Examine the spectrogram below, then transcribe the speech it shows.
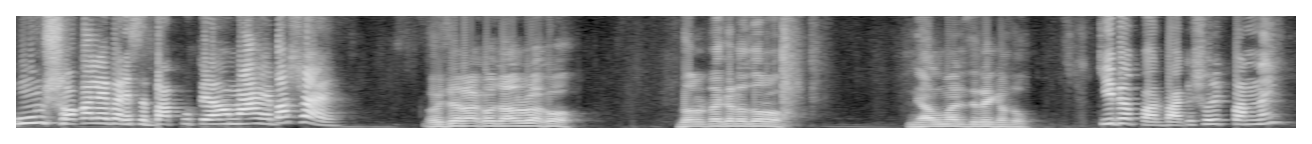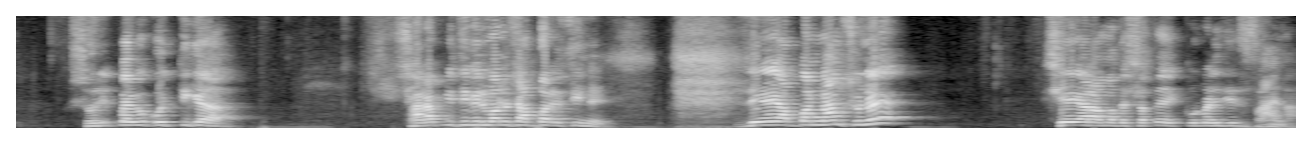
কোন সকালে বেড়েছে বাপু তেও না হে বাসায়? হয়েছে রাখো ঝাড়ু রাখো। ধরো টাকাটা ধরো। নিয়ে আলমারিতে রেখে দাও। কি ব্যাপার বাকি শরীর পান নাই? শরীর পাইবে কর্তিকা সারা পৃথিবীর মানুষ আব্বারে চিনে। যে আব্বার নাম শুনে সে আর আমাদের সাথে কোরবানি দিতে চায় না।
